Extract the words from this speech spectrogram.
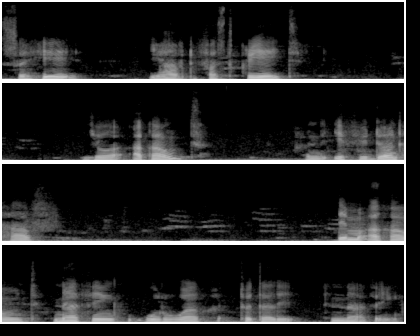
So here you have to first create your account. And if you don't have demo account nothing will work totally nothing.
